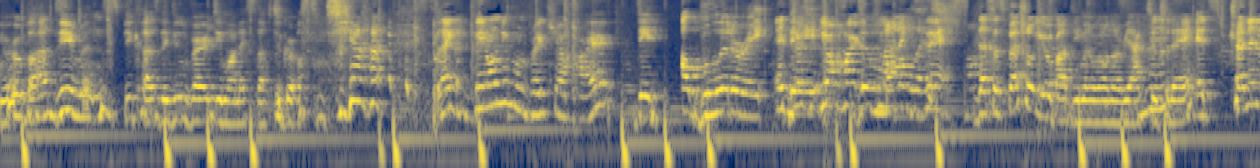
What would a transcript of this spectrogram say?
Yoruba demons because they do very demonic stuff to girls. Yeah. Like they don't even break your heart. they obliterate. It they doesn't- your heart does not exist. That's a special Yoruba demon we're gonna react Mhm. to today. It's trending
